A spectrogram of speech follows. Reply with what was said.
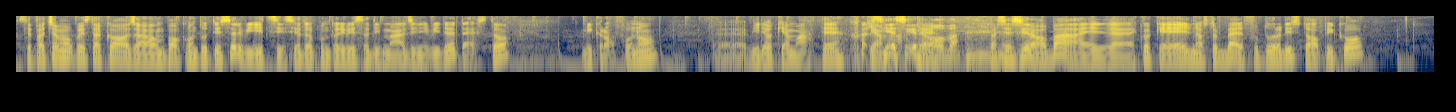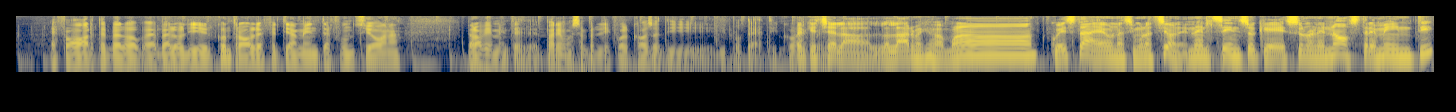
Se facciamo questa cosa un po' con tutti i servizi, sia dal punto di vista di immagini, video e testo, microfono, eh, videochiamate, Qualsiasi chiamate, roba. qualsiasi roba, il- ecco che il nostro bel futuro distopico è forte, è bello, è bello lì, il controllo effettivamente funziona. Però ovviamente parliamo sempre di qualcosa di, di ipotetico. eh, Perché quindi- c'è la- l'allarme che fa. Questa è una simulazione, nel senso che sono le nostre menti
